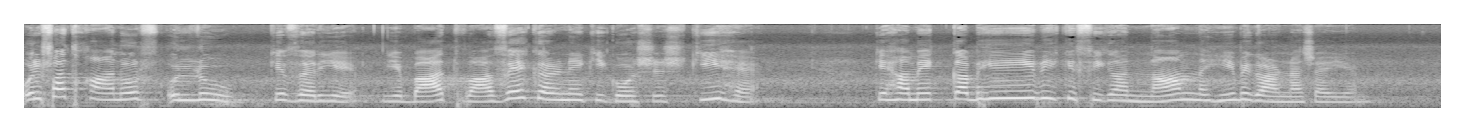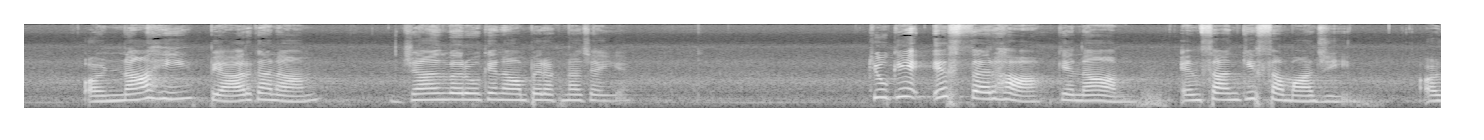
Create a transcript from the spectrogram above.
उल्फ़त ख़ान उर्फ़ उल्लू के ज़रिए ये बात वाज करने की कोशिश की है। कि हमें कभी भी किसी का नाम नहीं बिगाड़ना चाहिए और ना ही प्यार का नाम जानवरों के नाम पर रखना चाहिए। क्योंकि इस तरह के नाम इंसान की समाजी और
